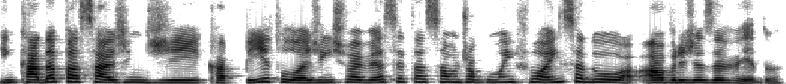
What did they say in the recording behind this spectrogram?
Em cada passagem de capítulo, a gente vai ver a citação de alguma influência do Álvares de Azevedo.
